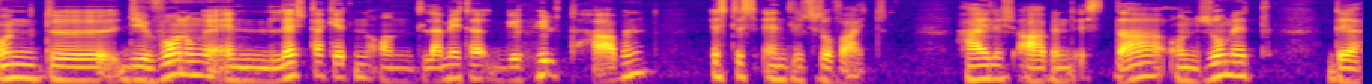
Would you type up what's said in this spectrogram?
und äh, die Wohnung in Lichterketten und Lametta gehüllt haben, ist es endlich soweit. Heiligabend ist da und somit der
